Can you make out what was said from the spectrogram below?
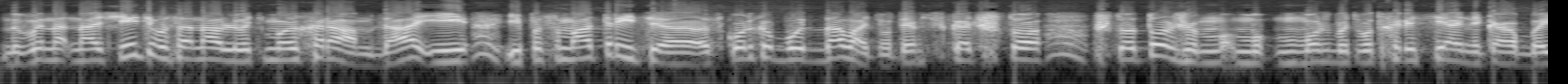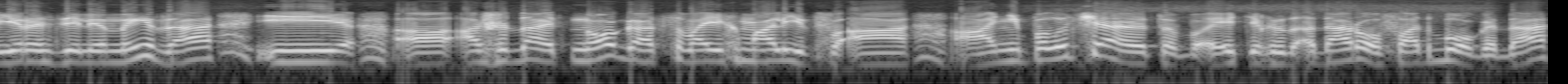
Вы на, начните восстанавливать мой храм, да, и, и посмотрите, э, сколько будет давать. Вот я хочу сказать, что, что тоже, может быть, вот христиане как бы и разделены, да, и э, ожидают получают много от своих молитв, а, а они получают этих даров от Бога, да?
